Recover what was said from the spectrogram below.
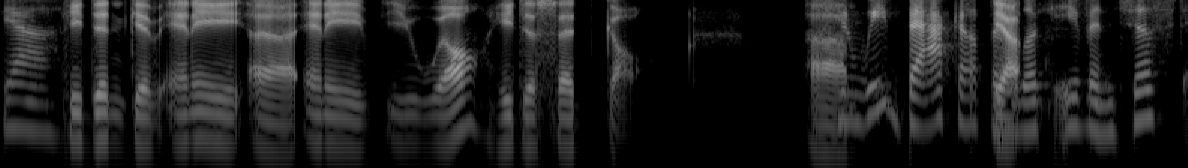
Yeah. he didn't give any uh, any you will. He just said go. Can Um, we back up and yeah. look even just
